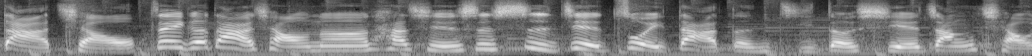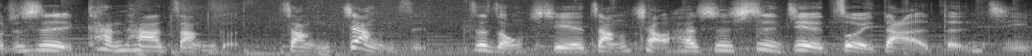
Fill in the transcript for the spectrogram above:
大桥。这个大桥呢，它其实是世界最大等级的斜张桥，就是看它长个长这样子，这种斜张桥它是世界最大的等级。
